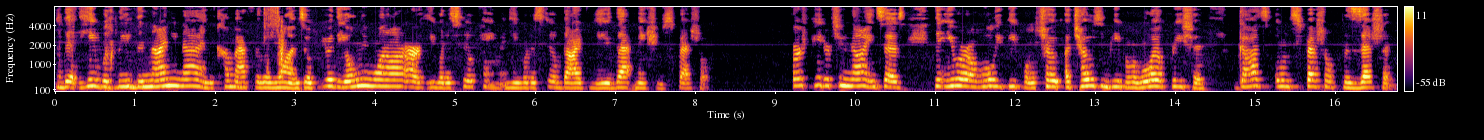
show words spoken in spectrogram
that He would leave the 99 to come after the one. So if you're the only one on earth, He would have still came and He would have still died for you. That makes you special. First Peter 2 9 says that you are a holy people, a chosen people, a royal priesthood, God's own special possession.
